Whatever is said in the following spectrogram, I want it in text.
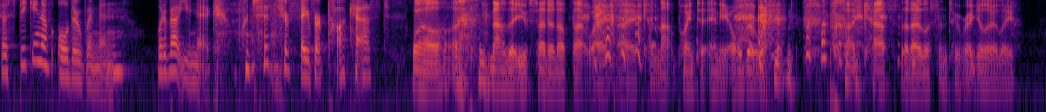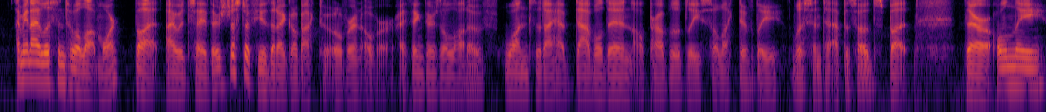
So speaking of older women, what about you, Nick? Which is your favorite podcast? Well, now that you've set it up that way, I cannot point to any older women podcasts that I listen to regularly. I mean, I listen to a lot more, but I would say there's just a few that I go back to over and over. I think there's a lot of ones that I have dabbled in. I'll probably selectively listen to episodes, but there are only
